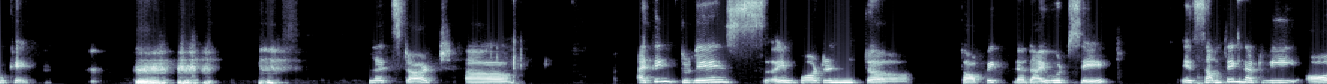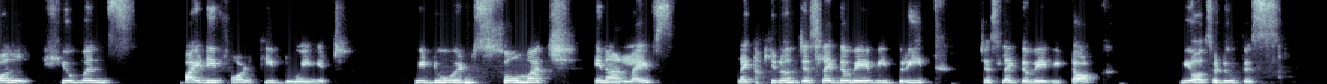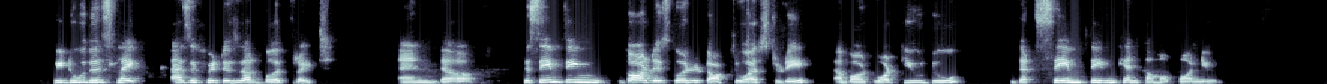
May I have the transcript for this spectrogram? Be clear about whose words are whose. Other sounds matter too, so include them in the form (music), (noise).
Speaker 1: Okay. (coughs) Let's start. Uh, I think today's important uh, topic that I would say is something that we all humans by default keep doing it. We do it so much in our lives. Like, you know, just like the way we breathe, just like the way we talk, we also do this. We do this like as if it is our birthright. And uh, the same thing God is going to talk to us today about what you do, that same thing can come upon you.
